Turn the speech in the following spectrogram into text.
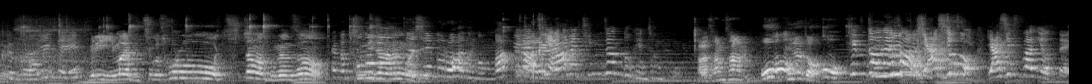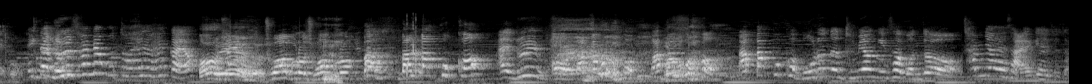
그게 뭐야 1대 1? 우리 이마에 붙이고 서로 숫자만 보면서 약간 심리전 하는 거지. 식으로 하는 건가? 같이 아니면 팀전도 괜찮고 아 삼삼 어, 괜찮다. 어, 팀전에서 야식 야식사기 어때? 어. 일단 룰 설명부터 해, 할까요? 아, 네, 좋아요. 조합으로 조합으로. 마빡 포커? 아니 룰 어, 마빡 포커 마빡 포커 마빡 포커 모르는 두 명이서 먼저 참여해서 알게 해주자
